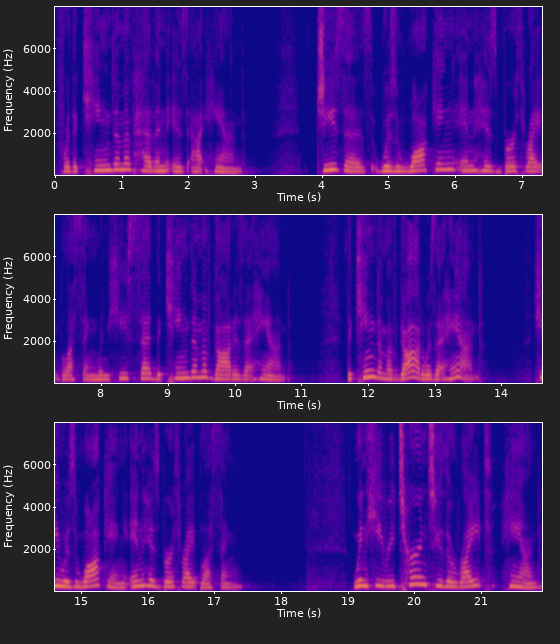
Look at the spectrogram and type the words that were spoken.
for the kingdom of heaven is at hand. Jesus was walking in his birthright blessing when he said the kingdom of God is at hand. The kingdom of God was at hand. He was walking in his birthright blessing. When he returned to the right hand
